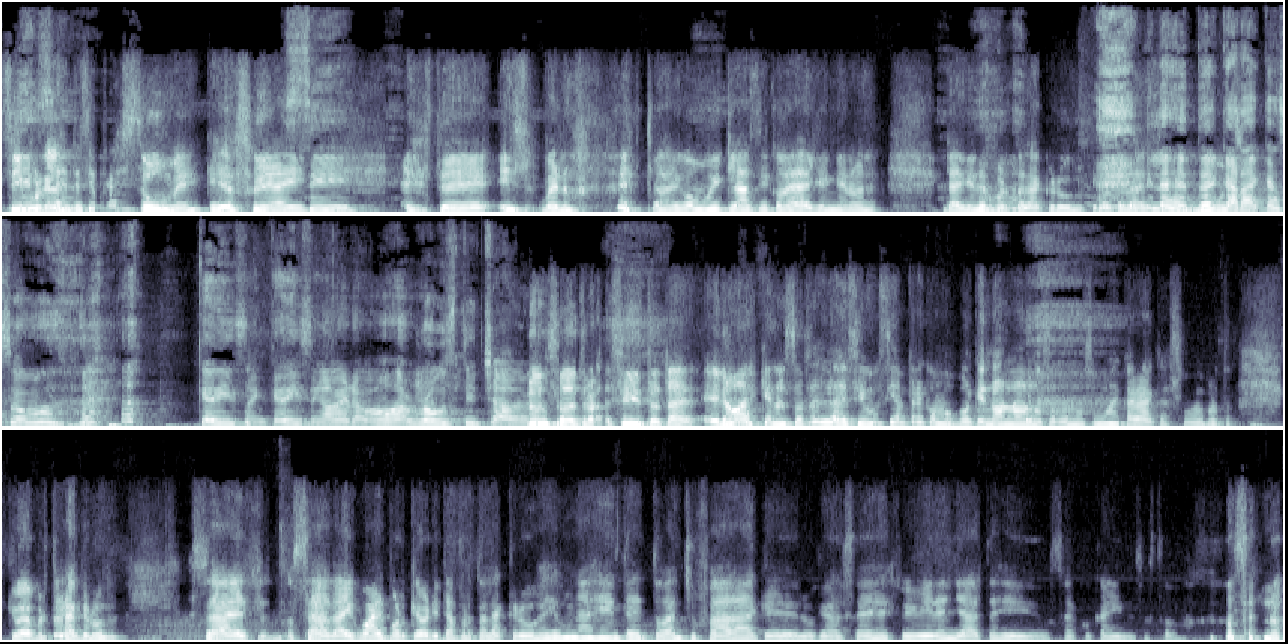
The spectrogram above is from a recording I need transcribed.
Sí, porque la gente siempre asume que yo soy ahí. Sí, Este, y bueno, esto es algo muy clásico de alguien que no es, de alguien de Puerto La Cruz. Creo que lo y la gente de. Caracas somos... ¿Qué dicen? ¿Qué dicen? A ver, vamos a roast each other. Nosotros, sí, total. Eh, No, es que nosotros lo decimos siempre como porque no, no, nosotros no somos de Caracas, somos de Puerto, que va de Puerto La Cruz. O sea, es- o sea, da igual, porque ahorita Puerto La Cruz es una gente toda enchufada que lo que hace es vivir en yates y usar cocaína, eso es todo. O sea, no,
